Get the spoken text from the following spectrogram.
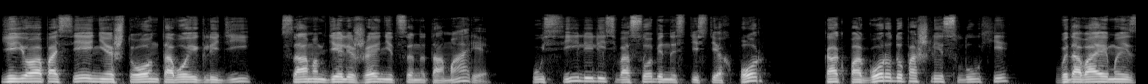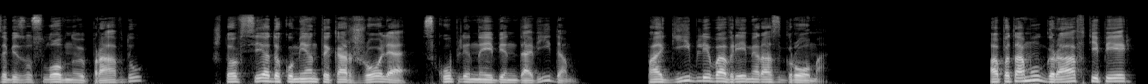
Ее опасения, что он того и гляди, в самом деле женится на Тамаре, усилились в особенности с тех пор, как по городу пошли слухи, выдаваемые за безусловную правду, что все документы Каржоля, скупленные Бендавидом, погибли во время разгрома. А потому граф теперь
